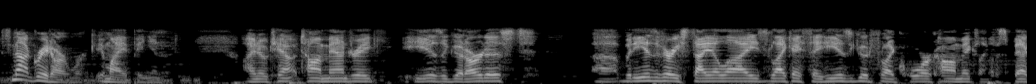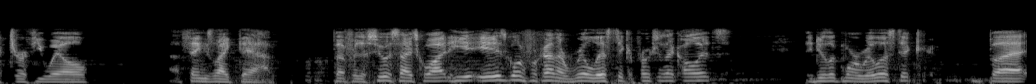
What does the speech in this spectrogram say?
it's not great artwork in my opinion. I know Tom Mandrake. He is a good artist, uh, but he is very stylized. Like I say, he is good for like horror comics, like the Spectre, if you will, uh, things like that. But for the Suicide Squad, he, he is going for kind of realistic approach, as I call it. They do look more realistic, but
